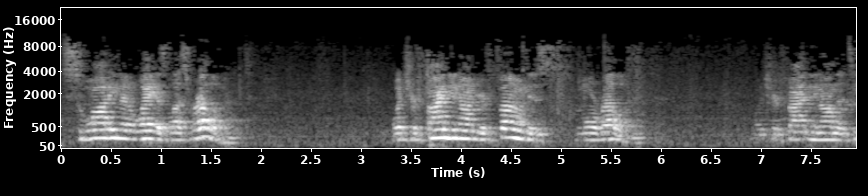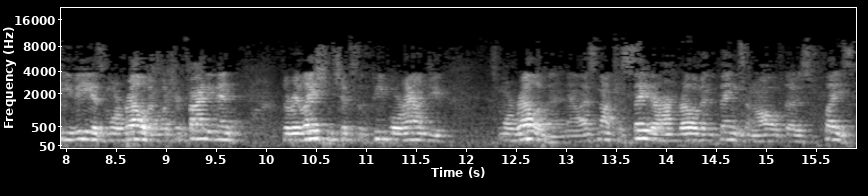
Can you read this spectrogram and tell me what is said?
swatting it away as less relevant. What you're finding on your phone is more relevant. What you're finding on the TV is more relevant. What you're finding in the relationships with people around you is more relevant. Now, that's not to say there aren't relevant things in all of those places.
